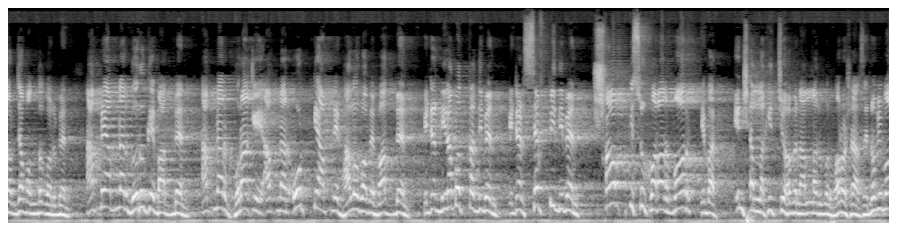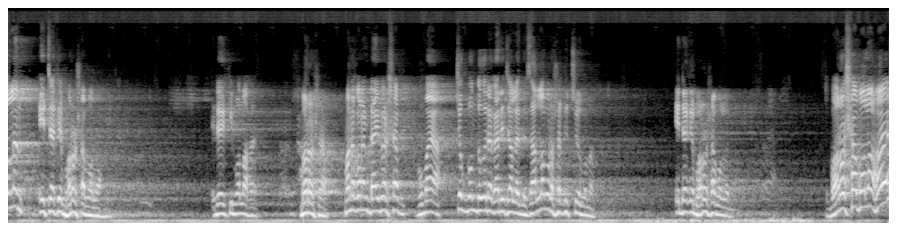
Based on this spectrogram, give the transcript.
দরজা বন্ধ করবেন, আপনি আপনার গরুকে বাঁধবেন, আপনার ঘোড়াকে, আপনার ওটকে আপনি ভালোভাবে বাঁধবেন, এটার নিরাপত্তা দিবেন, এটার সেফটি দিবেন সব কিছু করার পর এবার ইনশাল্লাহ কিচ্ছু হবে না, আল্লাহর উপর ভরসা আছে। নবী বলেন, এটাকে ভরসা বলা হয়। এটাকে কি বলা হয়? ভরসা। মনে করেন ড্রাইভার সাহেব ঘুমায়া চোখ বন্ধ করে গাড়ি চালাইতেছে আল্লাহ ভরসা, কিচ্ছু হব না। এটাকে ভরসা বলেন। ভরসা বলা হয়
